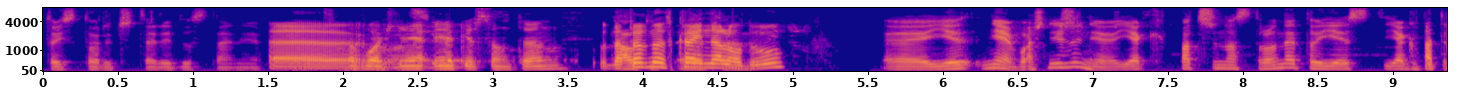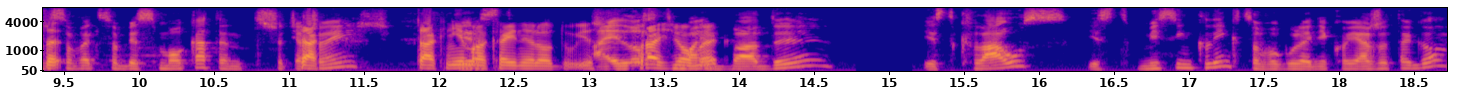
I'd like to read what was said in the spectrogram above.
Toy Story 4 dostanie. Eee, A właśnie, jakie są ten? Na How pewno jest Kraina. Lodu. E, Je, nie, właśnie, że nie. Jak patrzę na stronę, to jest jak te- wytresować sobie smoka, ten trzecia Tak. część. Tak, nie ma Jest Krainy Lodu. Jest I lost Praziomek. my body. Jest Klaus, jest Missing Link, co w ogóle nie kojarzę tego.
